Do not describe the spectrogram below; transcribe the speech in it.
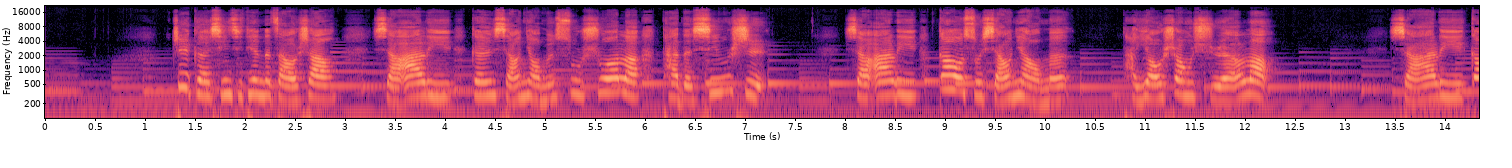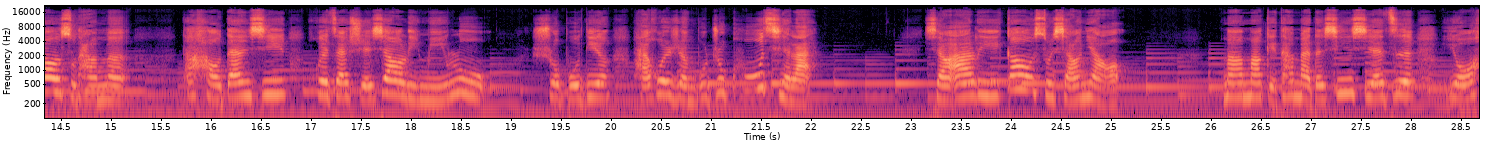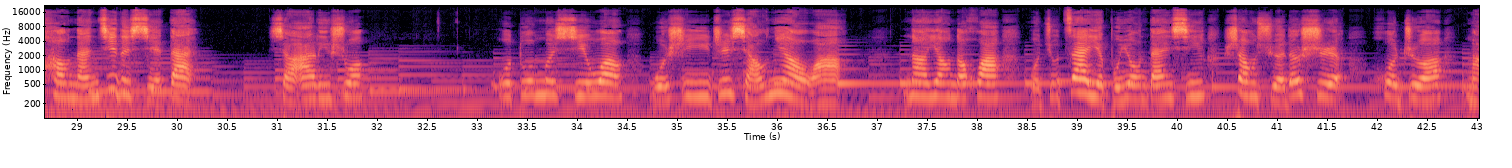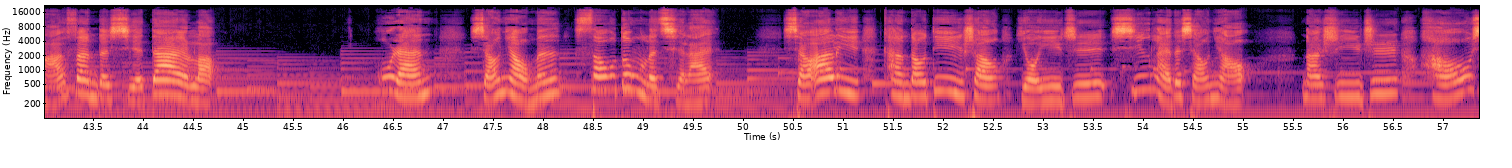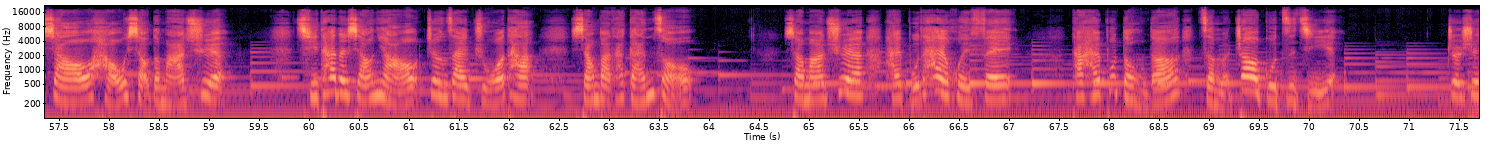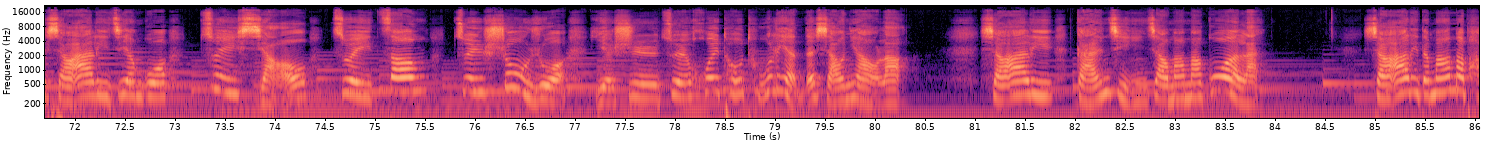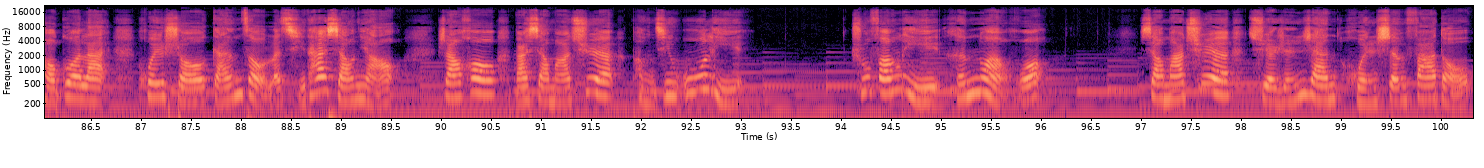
这个星期天的早上，小阿力跟小鸟们诉说了他的心事。小阿力告诉小鸟们。他要上学了，小阿力告诉他们，他好担心会在学校里迷路，说不定还会忍不住哭起来。小阿力告诉小鸟，妈妈给他买的新鞋子有好难系的鞋带。小阿力说：“我多么希望我是一只小鸟啊！”那样的话，我就再也不用担心上学的事或者麻烦的鞋带了。忽然，小鸟们骚动了起来。小阿力看到地上有一只新来的小鸟，那是一只好小好小的麻雀。其他的小鸟正在啄它，想把它赶走。小麻雀还不太会飞。他还不懂得怎么照顾自己，这是小阿力见过最小、最脏、最瘦弱，也是最灰头土脸的小鸟了。小阿力赶紧叫妈妈过来。小阿力的妈妈跑过来，挥手赶走了其他小鸟，然后把小麻雀捧进屋里。厨房里很暖和。小麻雀却仍然浑身发抖。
